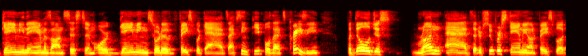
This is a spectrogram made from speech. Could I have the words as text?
gaming the Amazon system or gaming sort of Facebook ads. I've seen people that's crazy, but they'll just run ads that are super scammy on Facebook.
